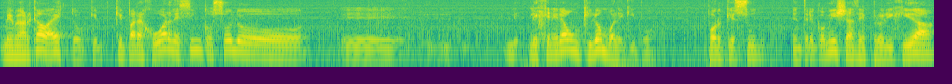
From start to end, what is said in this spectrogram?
Me, marcaba esto, que, que para jugar de 5 solo eh, le, generaba un quilombo al equipo. Porque su, entre comillas, desprolijidad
